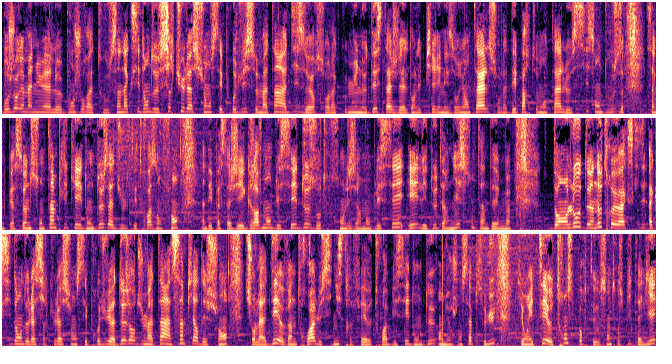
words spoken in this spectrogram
Bonjour Emmanuel, bonjour à tous. Un accident de circulation s'est produit ce matin à 10h sur la commune d'Estagel dans les Pyrénées-Orientales, sur la départementale 612. Cinq personnes sont impliquées, dont deux adultes et trois enfants. Un des passagers est gravement blessé, deux autres sont légèrement blessés et les deux derniers sont indemnes. Dans l'Aude, un autre accident de la circulation s'est produit à 2h du matin à Saint-Pierre-des-Champs. Sur la D23, le sinistre a fait euh, trois blessés, dont deux en urgence absolue, qui ont été euh, transportés au centre hospitalier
